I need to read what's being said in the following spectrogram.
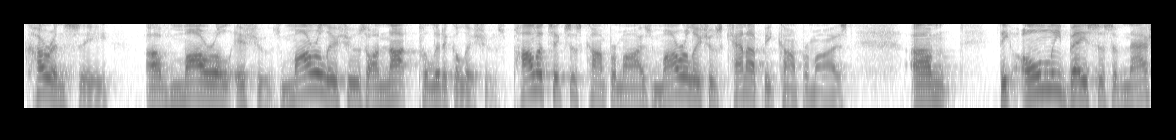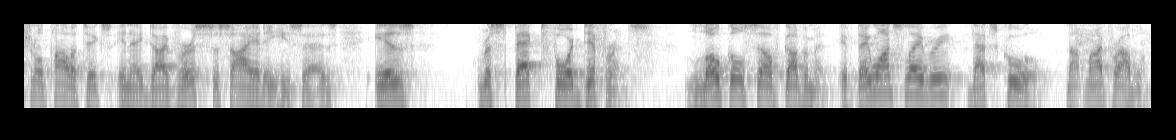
currency of moral issues. Moral issues are not political issues. Politics is compromised. Moral issues cannot be compromised. Um, the only basis of national politics in a diverse society, he says, is respect for difference, local self-government. If they want slavery, that's cool, not my problem.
